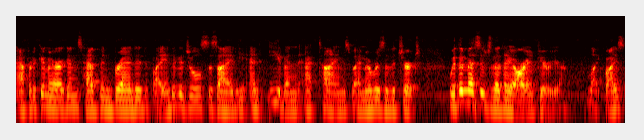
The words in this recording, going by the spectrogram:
African Americans have been branded by individuals, society, and even at times by members of the church with the message that they are inferior. Likewise,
